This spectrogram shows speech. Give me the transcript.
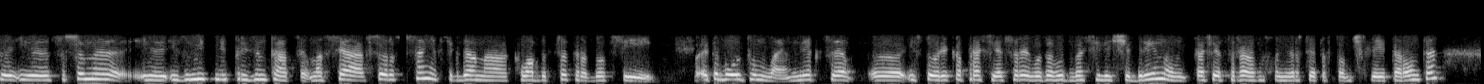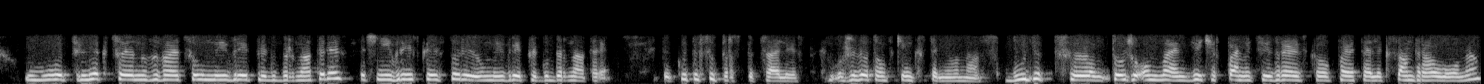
э, совершенно э, изумительные презентации. У нас вся, все расписание всегда на club.etc.ca. Это будет онлайн. Лекция э, историка, профессора. Его зовут Василий Щедрин. Он профессор разных университетов, в том числе и Торонто. Вот, лекция называется «Умный еврей при губернаторе», точнее, еврейская история «Умный еврей при губернаторе». Какой-то суперспециалист. Живет он в Кингстоне у нас. Будет э, тоже онлайн вечер памяти израильского поэта Александра Алона.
